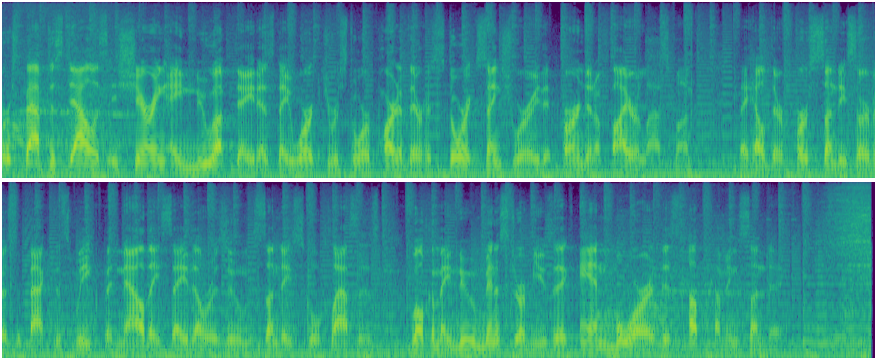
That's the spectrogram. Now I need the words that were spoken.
First Baptist Dallas is sharing a new update as they work to restore part of their historic sanctuary that burned in a fire last month. They held their first Sunday service back this week, but now they say they'll resume Sunday school classes, welcome a new minister of music, and more this upcoming Sunday.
